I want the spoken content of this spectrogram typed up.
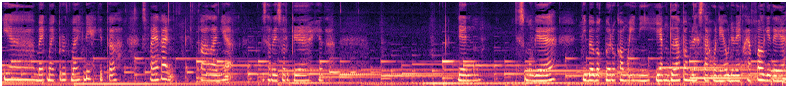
Ya baik-baik perut baik deh gitu. Supaya kan pahalanya besar di surga gitu. Dan semoga di babak baru kamu ini yang 18 tahun ya udah naik level gitu ya.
